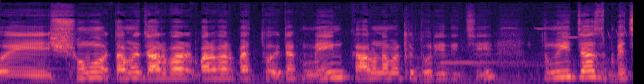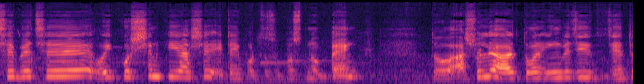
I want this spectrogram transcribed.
ওই সময়, তার মানে যার বারবার ব্যর্থ। এটার মেইন কারণ আমরা একটু ধরিয়ে দিচ্ছি। তুমি জাস্ট বেছে বেছে ওই কোশ্চেন কি আসে এটাই পড়তেছো, প্রশ্ন ব্যাংক তো আসলে আর তোমার ইংরেজি যেহেতু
